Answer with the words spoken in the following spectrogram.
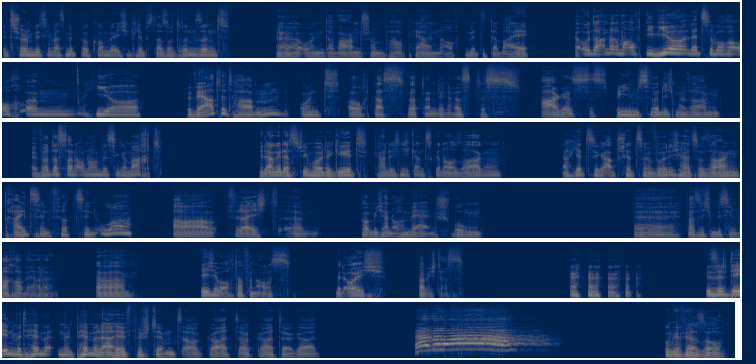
jetzt schon ein bisschen was mitbekommen, welche Clips da so drin sind. Äh, und da waren schon ein paar Perlen auch mit dabei. Äh, unter anderem auch, die wir letzte Woche auch ähm, hier bewertet haben. Und auch das wird dann den Rest des Tages, des Streams, würde ich mal sagen, äh, wird das dann auch noch ein bisschen gemacht. Wie lange der Stream heute geht, kann ich nicht ganz genau sagen. Nach jetziger Abschätzung würde ich halt so sagen 13, 14 Uhr. Aber vielleicht ähm, komme ich ja noch mehr in Schwung, äh, dass ich ein bisschen wacher werde. Da gehe ich aber auch davon aus. Mit euch habe ich das. bisschen den mit, Hem mit Pamela hilft bestimmt. Oh Gott, oh Gott, oh Gott. Pamela! Ungefähr so.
